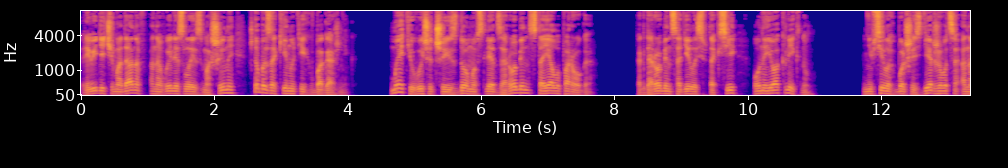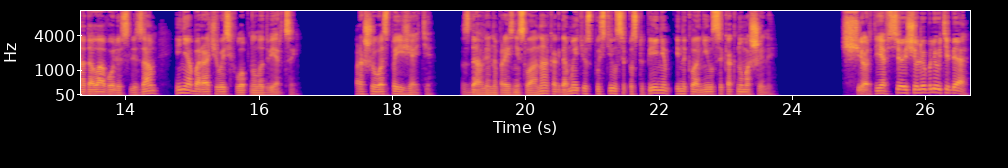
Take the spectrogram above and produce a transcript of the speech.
При виде чемоданов она вылезла из машины, чтобы закинуть их в багажник. Мэтью, вышедший из дома вслед за Робин, стоял у порога. Когда Робин садилась в такси, он ее окликнул. Не в силах больше сдерживаться, она дала волю слезам и, не оборачиваясь, хлопнула дверцей. «Прошу вас, поезжайте», – сдавленно произнесла она, когда Мэтью спустился по ступеням и наклонился к окну машины. «Черт, я все еще люблю тебя!»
